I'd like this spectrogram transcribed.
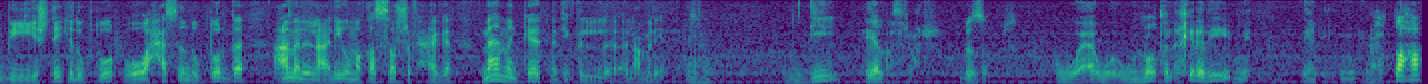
بيشتكي دكتور وهو حاسس إن الدكتور ده عمل اللي عليه وما قصرش في حاجة مهما كانت نتيجة ال- العملية. دي هي الأسرار. بالظبط. و- و- والنقطة الأخيرة دي يعني نحطها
